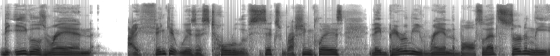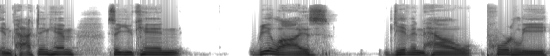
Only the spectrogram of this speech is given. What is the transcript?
the Eagles ran. I think it was a total of six rushing plays. They barely ran the ball. So that's certainly impacting him. So you can realize, given how poorly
